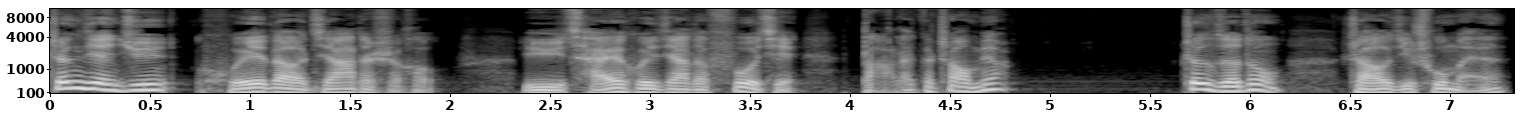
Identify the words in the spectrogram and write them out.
郑建军回到家的时候，与才回家的父亲打了个照面。郑泽栋着急出门，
